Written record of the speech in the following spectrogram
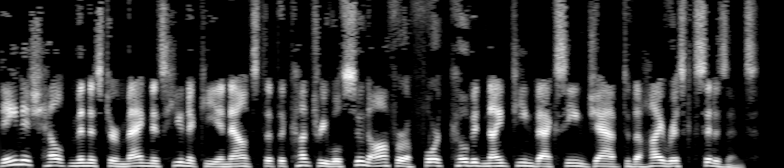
Danish Health Minister Magnus Heunicke announced that the country will soon offer a fourth COVID-19 vaccine jab to the high-risk citizens.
